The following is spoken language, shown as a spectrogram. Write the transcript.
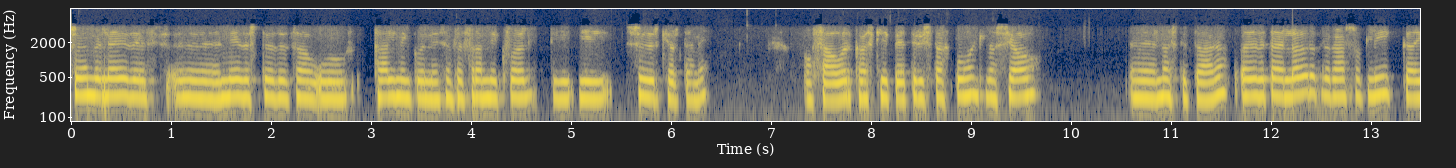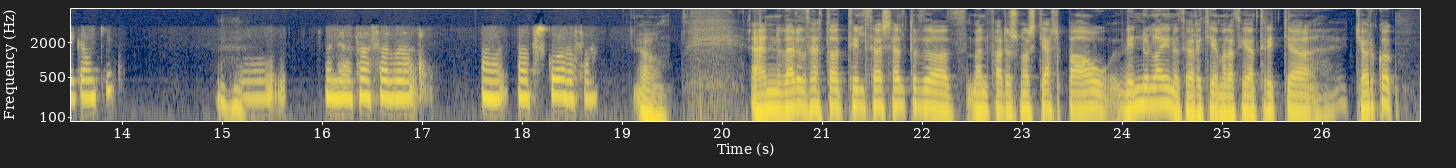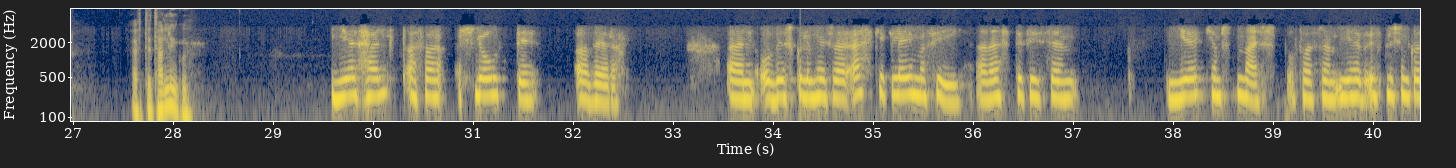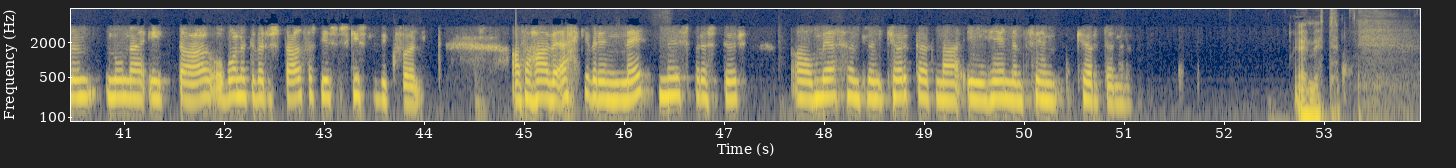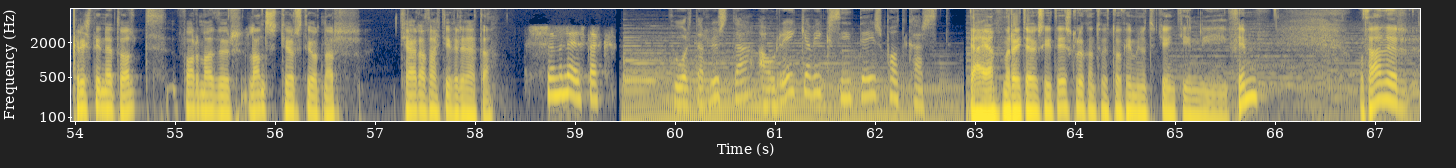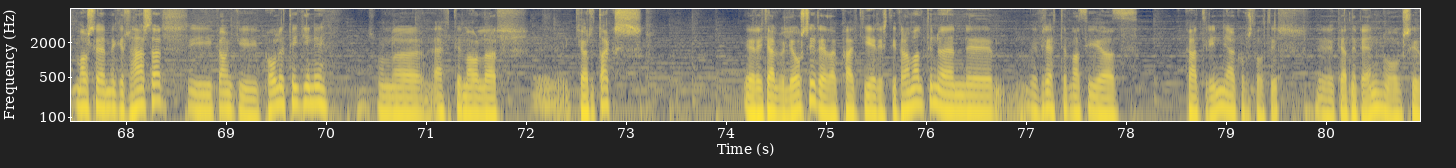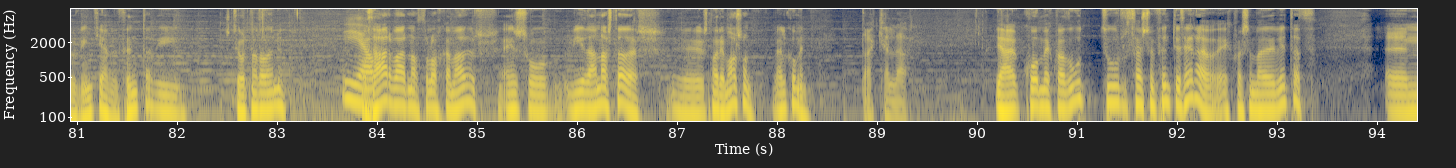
sömu leiðis uh, niðurstöðu þá úr talningunni sem fyrir fram í kvöld í, í Suðurkjördami og þá er kannski betur í stakkbúin til að sjá uh, næstu daga þetta er lauröflur aðsók líka í gangi mm -hmm. og þannig að það þarf að að, að skoða það. Já, en verður þetta til þess heldur þú að menn farið svona stjarpa á vinnulæginu þegar það kemur að því að tryggja kjörgögn eftir talningu? Ég held að það hljóti að vera. En, og við skulum hins vegar ekki gleyma því að eftir því sem ég kemst næst og það sem ég hef upplýsingar um núna í dag og vonandi verður staðfast í þessu skýrslu við kvöld að það hafi ekki verið neitt misbrestur á meðhendlun kjörgagna í hinnum fimm kjördöminum. Einmitt. Kristín Edvald, formaður landskjörstjórnar, kæra þakki fyrir þetta. Sumulegist takk. Þú ert að hlusta á Reykjavík C-Days podcast. Jæja, Reykjavík C-Days klukkan 25 minúti gengin í 5 og það er, má segja, mikill hasar í gangi í pólitíkinni, svona eftirmálar eh, kjördags er ekki alveg ljósir eða hvað gerist í framhaldinu en uh, við fréttum að því að Katrín Jakobsdóttir, uh, Bjarni Benn og Sigur Lingi hefur fundað í stjórnaráðinu Já. og þar var náttúrulega okkar maður eins og við annar staðar uh, Snorri Másson, velkomin Takk hella Já, kom eitthvað út úr þessum fundi þeirra, eitthvað sem að þið vitað? Um,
